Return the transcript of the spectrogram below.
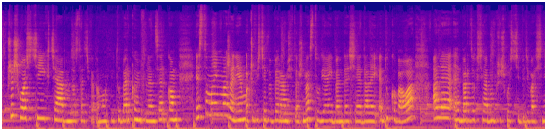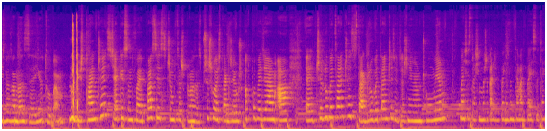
W przyszłości chciałabym zostać, wiadomo, youtuberką, influencerką. Jest to moim marzeniem. Oczywiście wybieram się też na studia i będę się dalej edukowała, ale e, bardzo chciałabym w przyszłości być właśnie związana z YouTube'em. Lubisz tańczyć? Jakie są Twoje pasje? Z czym chcesz powiązać przyszłość? Także już odpowiedziałam. A e, czy lubię tańczyć? Tak, lubię tańczyć, chociaż nie wiem, czy umiem. Moja siostra się może bardziej wypowiedzieć na ten temat, bo jest tutaj.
